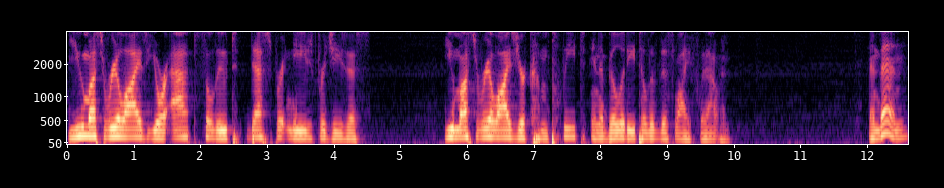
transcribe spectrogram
You must realize your absolute desperate need for Jesus. You must realize your complete inability to live this life without Him. And then,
